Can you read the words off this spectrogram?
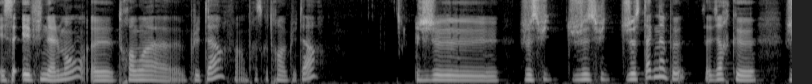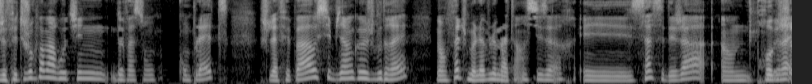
Et, finalement, euh, trois mois plus tard, enfin presque trois mois plus tard, je, je, suis, je, suis, je stagne un peu. C'est-à-dire que je fais toujours pas ma routine de façon complète. Je la fais pas aussi bien que je voudrais. Mais en fait, je me lève le matin à 6 heures. Et ça, c'est déjà un progrès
